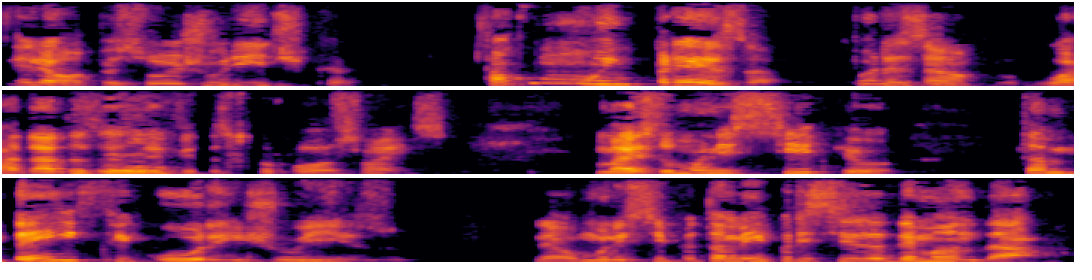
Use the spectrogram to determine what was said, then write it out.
ele é uma pessoa jurídica, tal como uma empresa, por exemplo, guardadas as uhum. devidas proporções. Mas o município também figura em juízo. Né? O município também precisa demandar.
